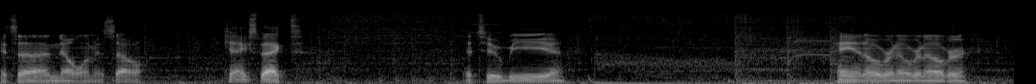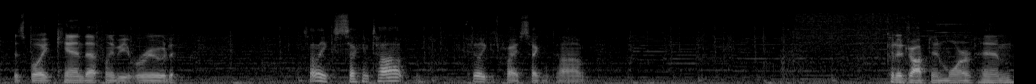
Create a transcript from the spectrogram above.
it's a Nolimit, so can't expect it to be paying over and over and over. This boy can definitely be rude. Is that like second top? I feel like it's probably second top. Could have dropped in more of him.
